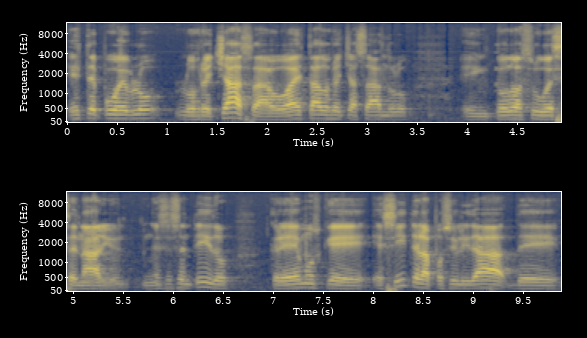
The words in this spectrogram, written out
este pueblo lo rechaza o ha estado rechazándolo en todo su escenario. En ese sentido, creemos que existe la posibilidad de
